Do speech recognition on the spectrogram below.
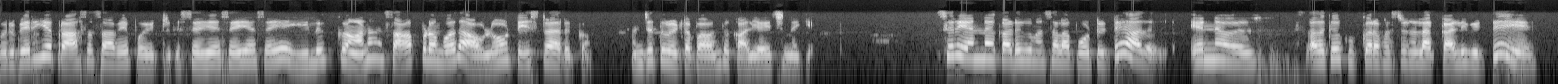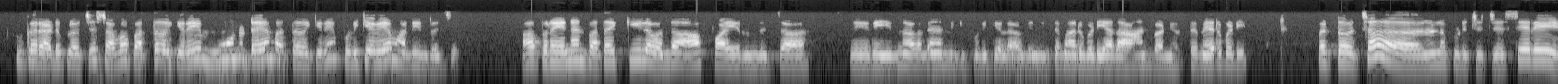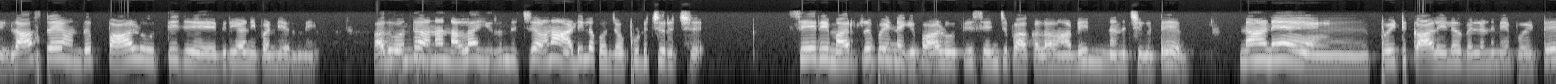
ஒரு பெரிய ப்ராசஸாகவே போயிட்டுருக்கு. செய்ய செய்ய செய்ய இழுக்கும் ஆனால் சாப்பிடும்போது அவ்வளோ டேஸ்ட்டாக இருக்கும். மஞ்சத்தூள் டப்பா வந்து காலி ஆயிடுச்சு இன்னைக்கு. சரி எண்ணெய் கடுகு மசாலா போட்டுட்டு அது எண்ணெய் அதுக்கு குக்கரை ஃபஸ்ட்டு நல்லா கழுவிட்டு குக்கர் அடுப்பில் வச்சு ஸ்டவ்வை பற்ற வைக்கிறேன். மூணு டைம் பற்ற வைக்கிறேன். பிடிக்கவே மாட்டேன்ருச்சு அப்புறம் என்னன்னு பார்த்தா கீழே வந்து ஆஃப் ஆகிருந்துச்சா சரி இதனால தான் இன்றைக்கி பிடிக்கல அப்படின்ட்டு மறுபடியும் அதை ஆன் பண்ணி விட்டு மறுபடி பற்ற வச்சா நல்லா பிடிச்சிச்சு. சரி லாஸ்ட் டைம் வந்து பால் ஊற்றி பிரியாணி பண்ணியிருந்தேன். அது வந்து ஆனால் நல்லா இருந்துச்சு. ஆனால் அடியில் கொஞ்சம் பிடிச்சிருச்சு. சரி மறுபடியும் இன்னைக்கு பால் ஊற்றி செஞ்சு பார்க்கலாம் அப்படின்னு நினச்சிக்கிட்டு நான் போயிட்டு காலையில் வெள்ளனமே போயிட்டு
